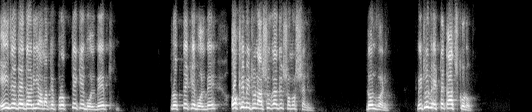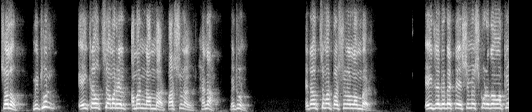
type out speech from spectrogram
এই জায়গায় দাঁড়িয়ে আমাকে প্রত্যেকে বলবে প্রত্যেকে বলবে, ওকে মিঠুন, আসুক আগে, সমস্যা নেই। ডোন্ট ওয়ারি মিঠুন, একটা কাজ করো। চলো, মিঠুন, এইটা হচ্ছে আমার হেল্প আমার নাম্বার পার্সোনাল হ্যাঁ না? মিঠুন এটা হচ্ছে আমার পার্সোনাল নাম্বার এই জায়গাটা একটা এস এম এস করে দাও আমাকে।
